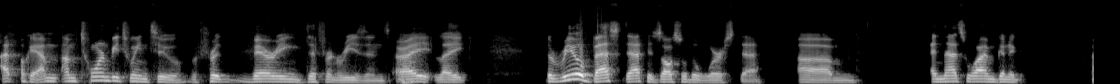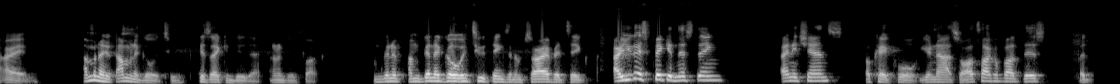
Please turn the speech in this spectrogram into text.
I, okay, I'm I'm torn between two, but for varying different reasons. All right, like the real best death is also the worst death, um, and that's why I'm gonna. All right, I'm gonna I'm gonna go with two because I can do that. I don't give a fuck. I'm gonna I'm gonna go with two things, and I'm sorry if I take. Are you guys picking this thing? Any chance? Okay, cool. You're not, so I'll talk about this, but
